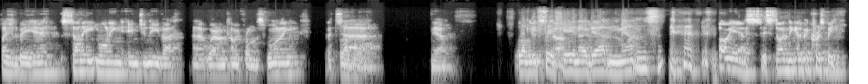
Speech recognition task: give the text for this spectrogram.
Pleasure to be here. Sunny morning in Geneva, uh, where I'm coming from this morning. But uh, yeah. Lovely Good fresh stuff. air, no doubt, in the mountains. oh, yes. It's starting to get a bit crispy.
